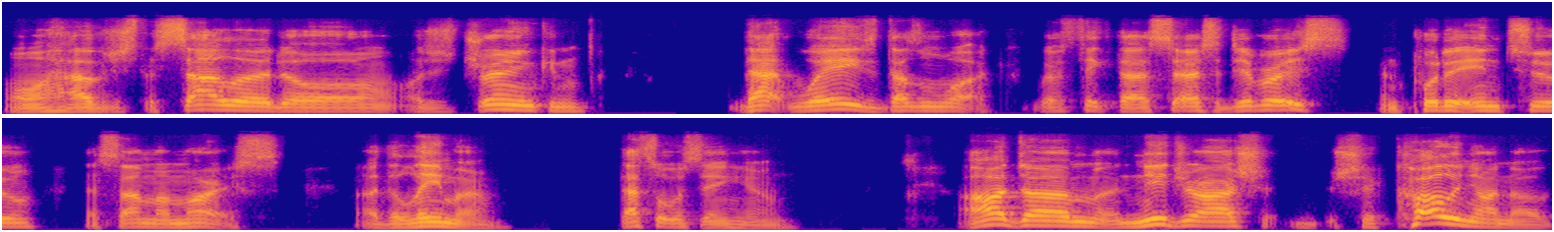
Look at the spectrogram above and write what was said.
or I'll have just a salad, or I'll just drink." And that way, it doesn't work we have to take the Dibros and put it into the Sama Maris, uh, the Lamer. That's what we're saying here. Adam Nidrash Shekolin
